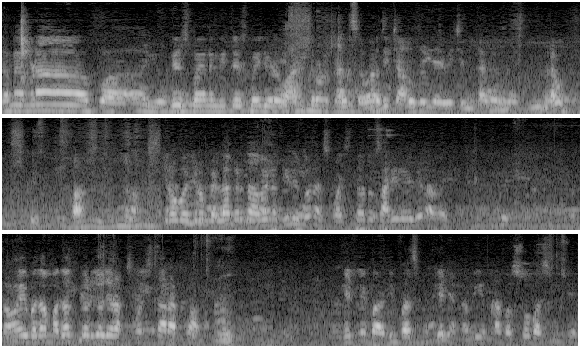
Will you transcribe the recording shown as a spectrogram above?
તમે હમણાં યોગેશભાઈ અને મિતેશભાઈ જોડે વાત કરો કાલ સવારથી ચાલુ થઈ જાય એવી ચિંતા કરો. બરાબર? કચરો બચરો પહેલા કરતા હવે નથી રહેતો ને સ્વચ્છતા તો સારી રહે છે ને હવે. તો તમે બધા મદદ કરજો જરાક સ્વચ્છતા રાખવામાં કેટલી બધી બસ મૂકે છે નવી હમણાં બસો બસ મૂકે છે.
